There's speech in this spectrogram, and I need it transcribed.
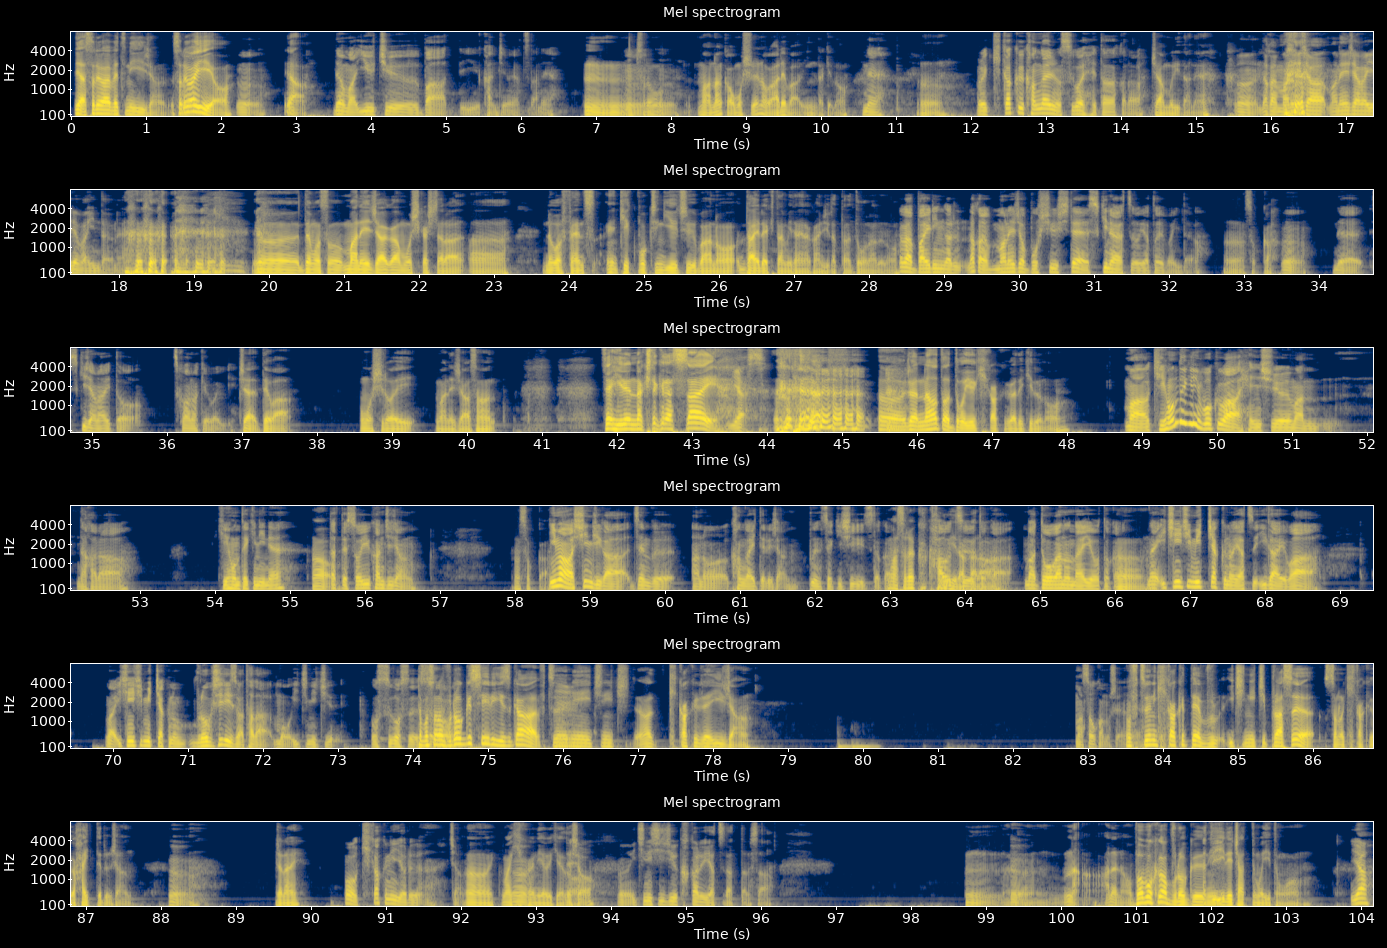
いや、それは別にいいじゃん。それはいいよ。うん。いや、でもまあ YouTuber っていう感じのやつだね。うんうん。うんそれも、うんまあなんか面白いのがあればいいんだけど。ね。うん。俺企画考えるのすごい下手だから。じゃあ無理だね。うん。だからマネージャー、マネージャーがいればいいんだよね。うん、でもそのマネージャーがもしかしたら、あー No offense、キックボクシング YouTuber のダイレクターみたいな感じだったらどうなるの？だからバイリンガル、だからマネージャー募集して好きなやつを雇えばいいんだよ。うん、そっか。うん。で、好きじゃないと使わなければいい。じゃあ、では、面白いマネージャーさん、ぜひ連絡してください。Yes うん、じゃあ、ナオトはどういう企画ができるの？まあ、基本的に僕は編集マンだから、基本的にね。あだってそういう感じじゃん。あ、そっか。今はシンジが全部あの考えてるじゃん。分析シリーズとか、まあ、それは格ハウツ闘技だから。ーとか、まあ動画の内容とか、うんな一日密着のやつ以外は、まあ一日密着のブログシリーズはただもう一日を過ごす。でもそのブロググシリーズが普通に一日、あ企画でいいじゃん。まあそうかもしれない、ね。普通に企画ってブ一日プラスその企画が入ってるじゃん。うん。じゃない？お企画によるじゃん。うん。まあ企画によるけど。でしょ？うん。一日中かかるやつだったらさ。うん。な、あれな。僕はブログに入れちゃってもいいと思いや、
